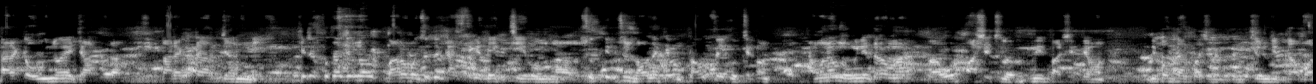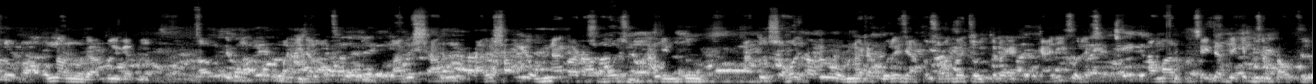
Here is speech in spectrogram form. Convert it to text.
তার একটা অভিনয়ের যাত্রা তার একটা জার্নি সেটা কোথাও যেন বারো বছরের কাছ থেকে দেখছি এবং সত্যি ভীষণ ভালো লাগছে এবং প্রাউড ফিল করছে। কারণ এমন এমন অভিনেতারা ওনার ওর পাশে ছিল রুক্মির পাশে, যেমন দীপক দার পাশে চিরঞ্জিত দা বলো বা অন্যান্য যারা তুলিকাগুলো এবং বাকি যারা আছে, তাদের সামনে তাদের সঙ্গে অভিনয় করাটা সহজ নয়। কিন্তু এত সহজভাবে ও অভিনয়টা করেছে, এত সহজভাবে চরিত্রটাকে ক্যারি করেছে, আমার সেইটা দেখে ভীষণ প্রাউড ফিল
